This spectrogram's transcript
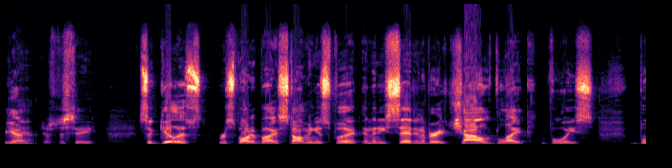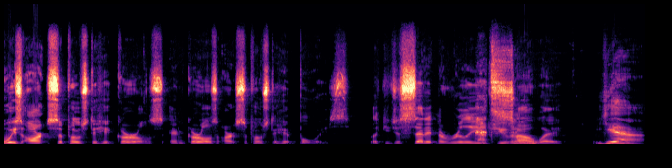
Yeah, just to see. So Gillis responded by stomping his foot, and then he said in a very childlike voice, "Boys aren't supposed to hit girls, and girls aren't supposed to hit boys." Like he just said it in a really That's juvenile so- way. Yeah.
